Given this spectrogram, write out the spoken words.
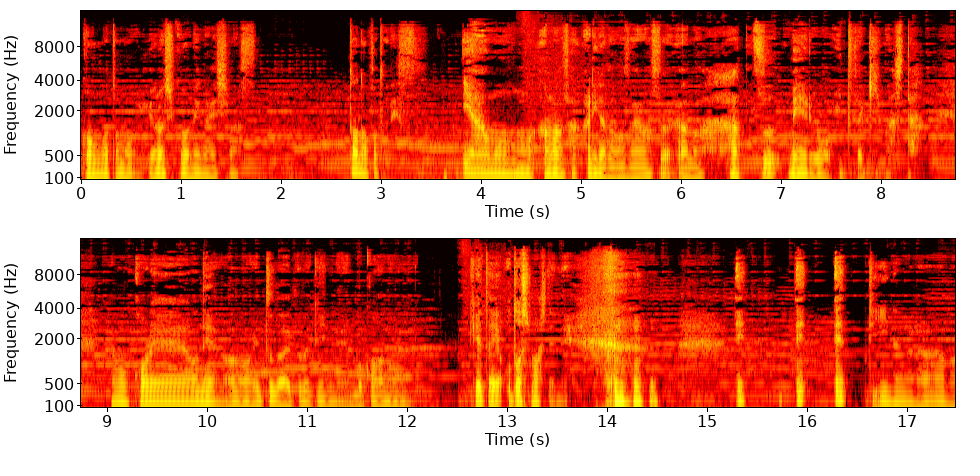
今後ともよろしくお願いします。とのことです。いやーもうほんま、アマンさんありがとうございます。あの、初メールをいただきました。でもこれをね、あの、いただいた時にね、僕はあの、携帯落としましてね。え、え、え？って言いながら、あの、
